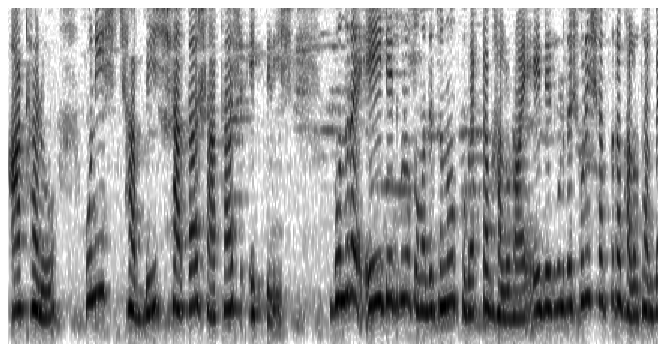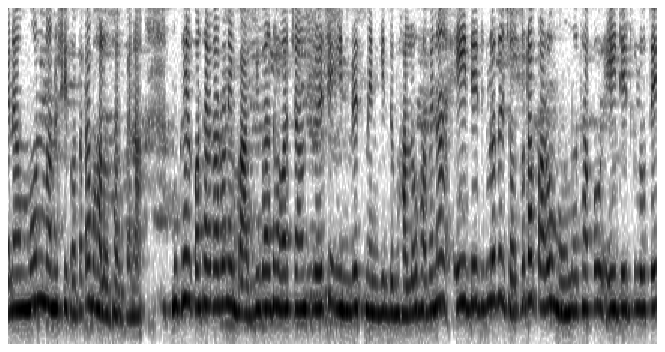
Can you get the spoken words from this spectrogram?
আঠারো, উনিশ, ছাব্বিশ, সাতাশ, আঠাশ, একত্রিশ। বন্ধুরা, এই ডেটগুলো তোমাদের জন্য খুব একটা ভালো নয়। এই ডেটগুলোতে শরীর স্বাস্থ্যটা ভালো থাকবে না, মন মানসিকতাটা ভালো থাকবে না। মুখের কথার কারণে বাদ বিবাদ হওয়ার চান্স রয়েছে ইনভেস্টমেন্ট কিন্তু ভালো হবে না। এই ডেটগুলোতে যতটা পারো মৌন থাকো। এই ডেটগুলোতে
